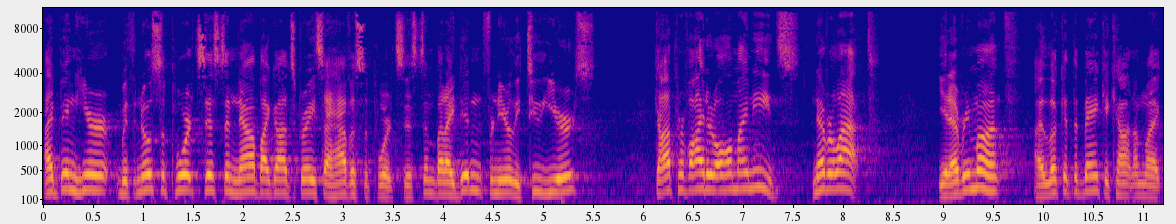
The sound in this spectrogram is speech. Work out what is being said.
I've been here with no support system. Now, by God's grace, I have a support system, but I didn't for nearly two years. God provided all my needs, never lacked. Yet every month, I look at the bank account and I'm like,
